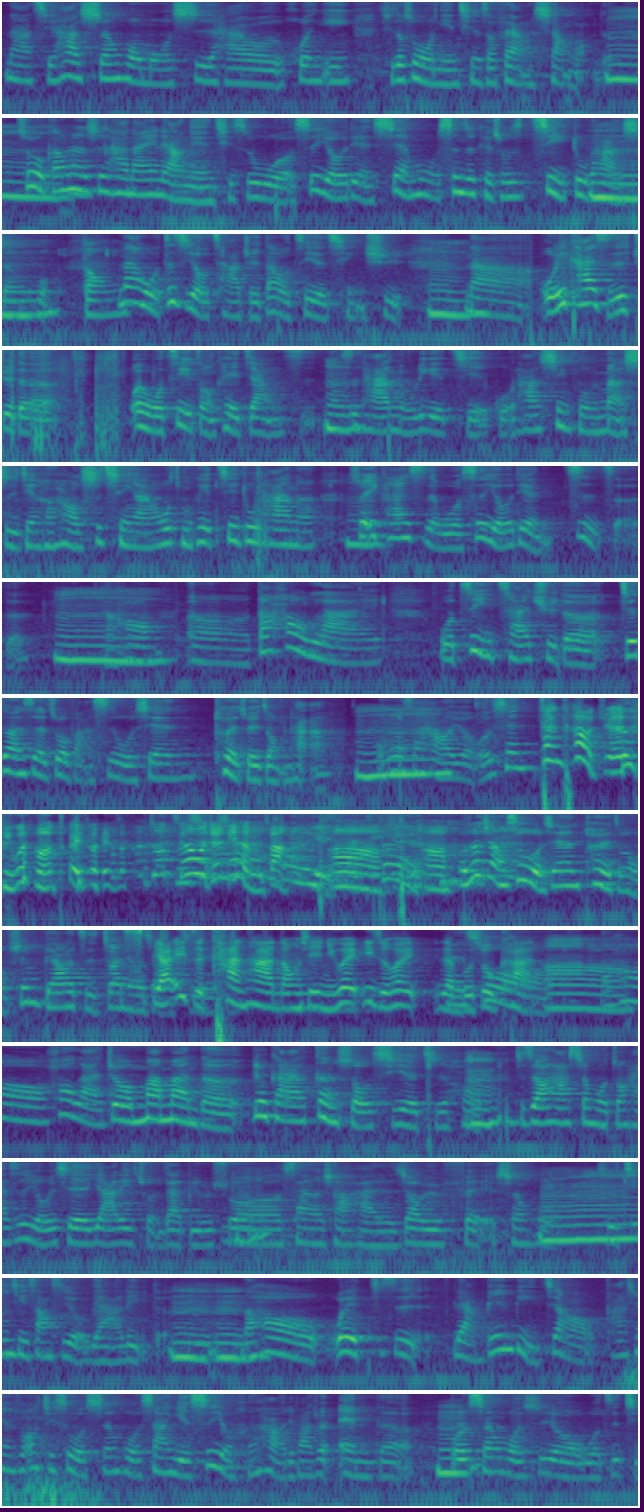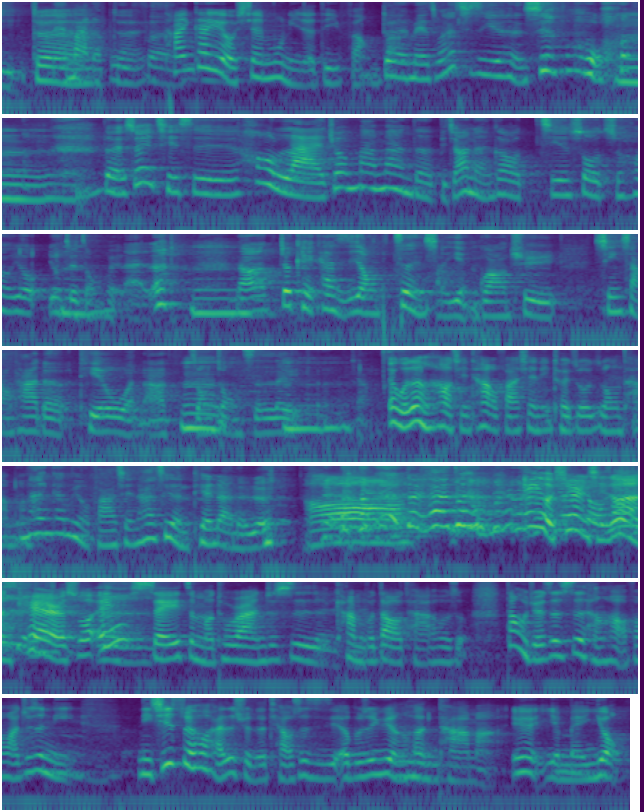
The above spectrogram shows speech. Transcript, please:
那其他的生活模式还有婚姻，其实都是我年轻的时候非常向往的。嗯，所以我刚认识他那一两年，其实我是有点羡慕，甚至可以说是嫉妒他的生活。那我自己有察觉到我自己的情绪。嗯。那我一开始是觉得。喂，我自己怎么可以这样子？那是他努力的结果，他幸福美满是一件很好的事情啊！我怎么可以嫉妒他呢？嗯、所以一开始我是有点自责的，嗯，然后呃，到后来。我自己采取的阶段式的做法是，我先退追踪他，嗯、我没有删好友，我先。但他有觉得你为什么退追踪？因为我觉得你很棒，嗯，对，嗯，我就想说，我先退追踪，我先不要一直钻牛角尖，不要一直看他的东西，嗯、你会一直会忍不住看，嗯。然后后来就慢慢的又跟他更熟悉了之后，嗯、就知道他生活中还是有一些压力存在，比如说三个小孩的教育费、生活，嗯、其实经济上是有压力的，嗯嗯。然后我也就是两边比较。发现说哦，其实我生活上也是有很好的地方，就 and 我的生活是有我自己美满的部分。他应该也有羡慕你的地方吧？对，没错，他其实也很羡慕我。嗯，对，所以其实后来就慢慢的比较能够接受，之后又又最终回来了。嗯，然后就可以开始用正向的眼光去。欣赏他的贴文啊，种种之类的，嗯、这样。哎、欸，我都很好奇，他有发现你推桌中他吗？他应该没有发现，他是个很天然的人。哦，对，他是很天然。因为有些人其实都很 care，说，哎，谁怎么突然就是看不到他，或者什么？但我觉得这是很好的方法，就是你，嗯、你其实最后还是选择调试自己，而不是怨恨他嘛，嗯、因为也没用。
